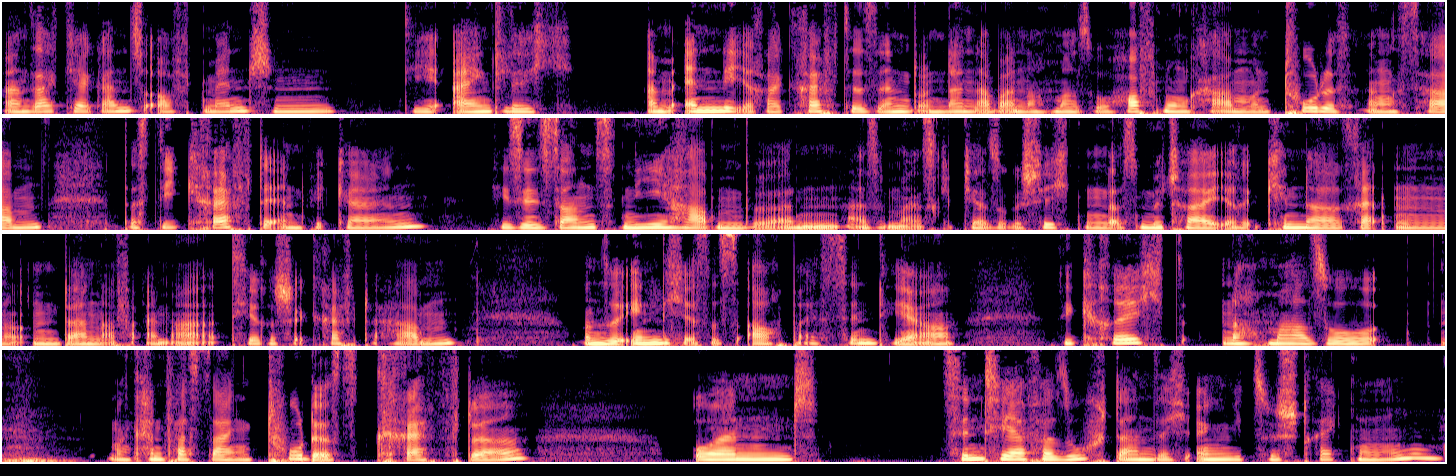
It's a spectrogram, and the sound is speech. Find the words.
man sagt ja ganz oft Menschen, die eigentlich am Ende ihrer Kräfte sind und dann aber nochmal so Hoffnung haben und Todesangst haben, dass die Kräfte entwickeln, die sie sonst nie haben würden. Also es gibt ja so Geschichten, dass Mütter ihre Kinder retten und dann auf einmal tierische Kräfte haben. Und so ähnlich ist es auch bei Cynthia. Sie kriegt nochmal so, man kann fast sagen, Todeskräfte. Und Cynthia versucht dann, sich irgendwie zu strecken,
